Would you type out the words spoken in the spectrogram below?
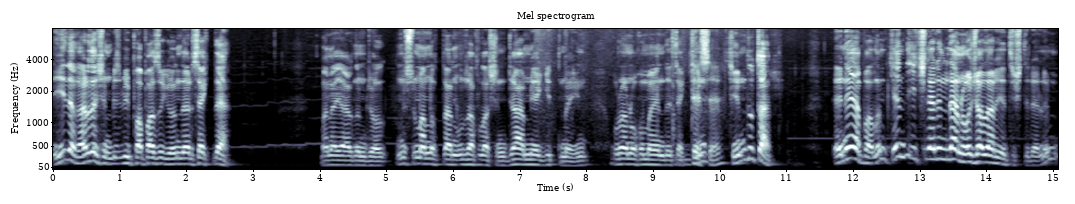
İyi de kardeşim biz bir papazı göndersek de bana yardımcı ol. Müslümanlıktan uzaklaşın, camiye gitmeyin, Kur'an okumayın desek kim, Dese. kim tutar? E ne yapalım? Kendi içlerinden hocalar yetiştirelim.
